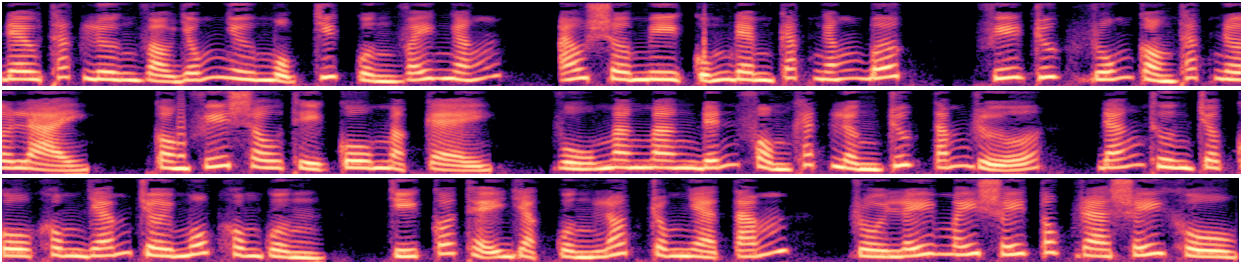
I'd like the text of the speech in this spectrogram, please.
đeo thắt lưng vào giống như một chiếc quần váy ngắn, áo sơ mi cũng đem cắt ngắn bớt, phía trước rốn còn thắt nơ lại, còn phía sau thì cô mặc kệ, vụ mang mang đến phòng khách lần trước tắm rửa, đáng thương cho cô không dám chơi mốt không quần, chỉ có thể giặt quần lót trong nhà tắm, rồi lấy máy sấy tóc ra sấy khô,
